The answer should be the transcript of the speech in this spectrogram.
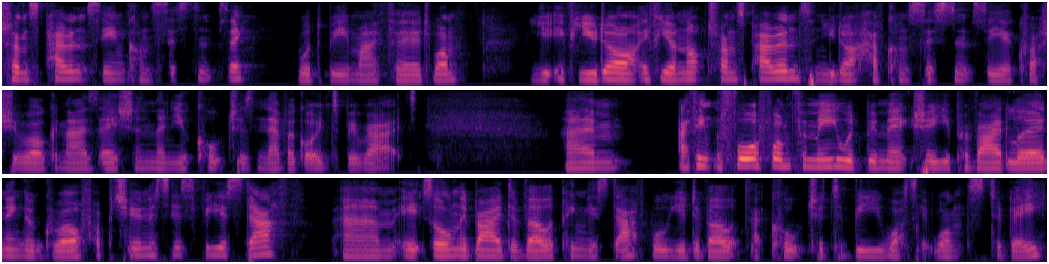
transparency and consistency would be my third one. You, if you don't, if you're not transparent and you don't have consistency across your organization, then your culture is never going to be right. Um, I think the fourth one for me would be make sure you provide learning and growth opportunities for your staff. Um, it's only by developing your staff will you develop that culture to be what it wants to be,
